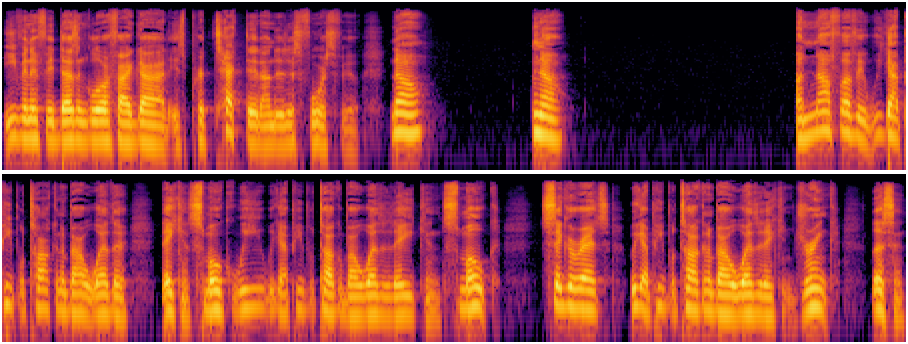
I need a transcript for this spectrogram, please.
even if it doesn't glorify God, is protected under this force field. No, no enough of it. We got people talking about whether they can smoke weed. We got people talking about whether they can smoke cigarettes. We got people talking about whether they can drink. Listen,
